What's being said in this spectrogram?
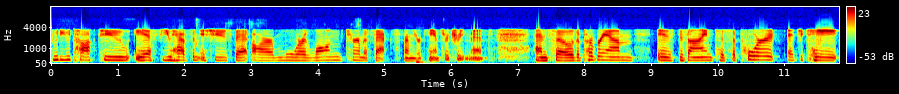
who do you talk to if you have some issues that are more long-term effects from your cancer treatment? And so the program is designed to support, educate,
